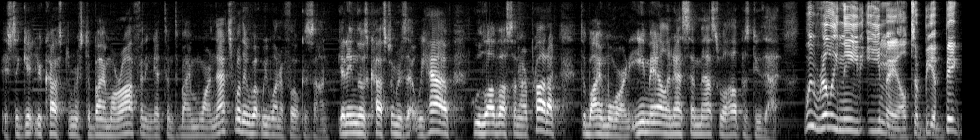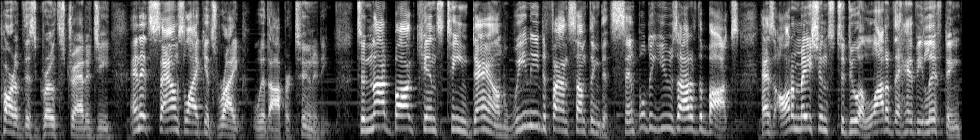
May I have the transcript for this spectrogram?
is to get your customers to buy more often and get them to buy more. And that's really what we want to focus on. Getting those customers that we have who love us and our product to buy more. And email and SMS will help us do that. We really need email to be a big part of this growth strategy, and it sounds like it's ripe with opportunity. To not bog Ken's team down, we need to find something that's simple to use out of the box, has automations to do a lot of the heavy lifting,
